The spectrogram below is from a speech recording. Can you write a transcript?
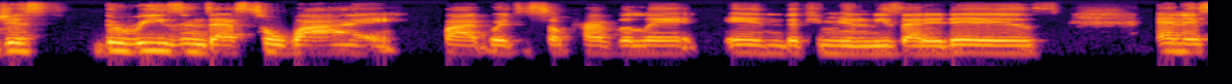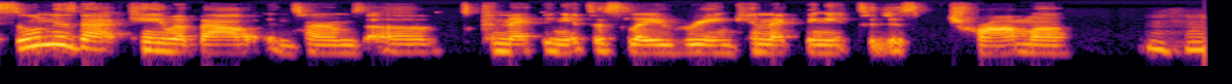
just the reasons as to why fibroids is so prevalent in the communities that it is. And as soon as that came about in terms of connecting it to slavery and connecting it to just trauma, mm-hmm.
